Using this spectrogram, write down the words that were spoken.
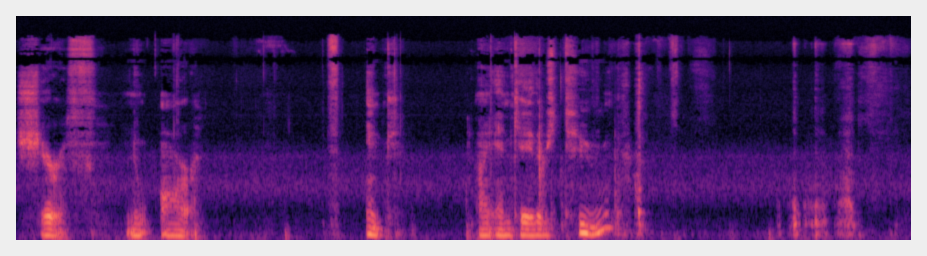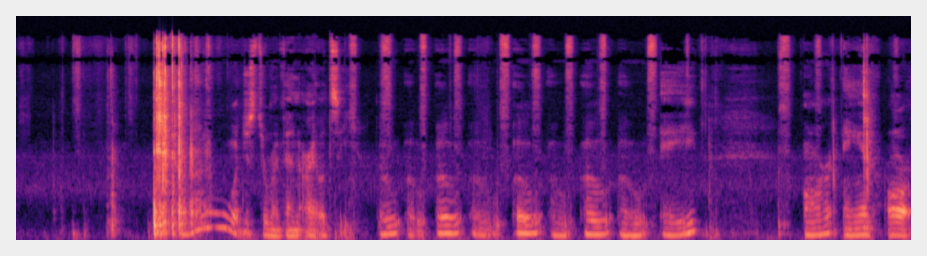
sheriff. No R ink. I-N-K, there's two. Oh, I just threw my pen. All right, let's see. O, O, O, O, O, O, O, O, A, R, and R.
